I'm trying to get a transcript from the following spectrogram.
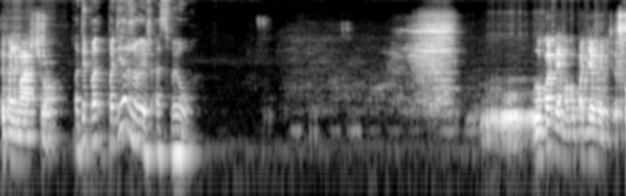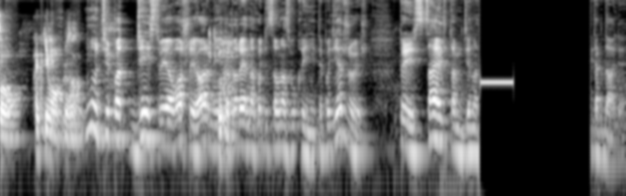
Ты понимаешь, чего. А ты по- поддерживаешь СВО? Ну, как я могу поддерживать СВО? Каким образом? Ну, типа, действия вашей армии, которая находится у нас в Украине, ты поддерживаешь? То есть, цель там, где на и так далее.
